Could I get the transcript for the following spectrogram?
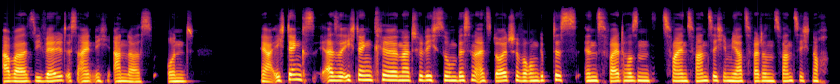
aber die Welt ist eigentlich anders. Und ja, ich denke, also ich denke natürlich so ein bisschen als Deutsche, warum gibt es in 2022, im Jahr 2020 noch,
